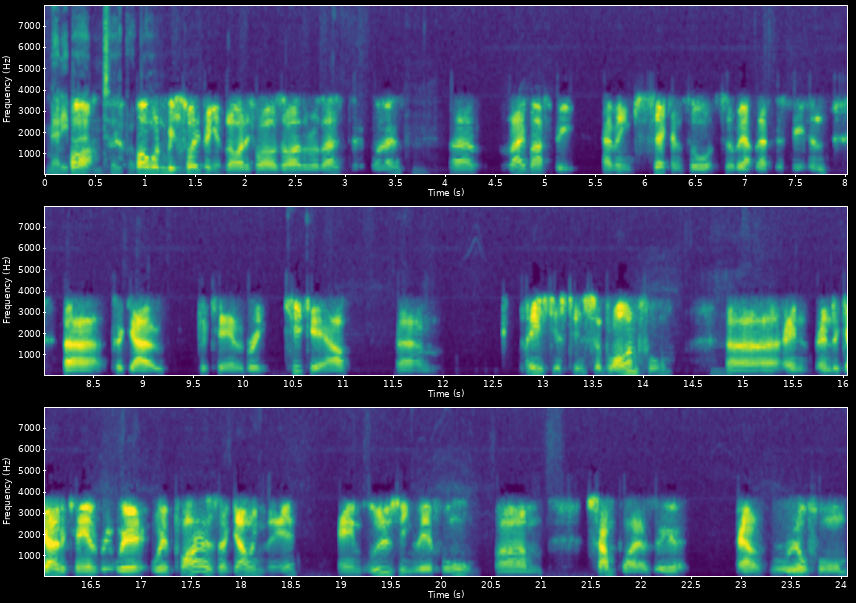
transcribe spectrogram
Matty Burton too, probably. I wouldn't be sleeping at night if I was either of those two players. Uh, they must be having second thoughts about that decision uh, to go to Canterbury. Kikau, um, he's just in sublime form. Mm. Uh, and, and to go to Canterbury, where, where players are going there and losing their form. Um, some players there out of real form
